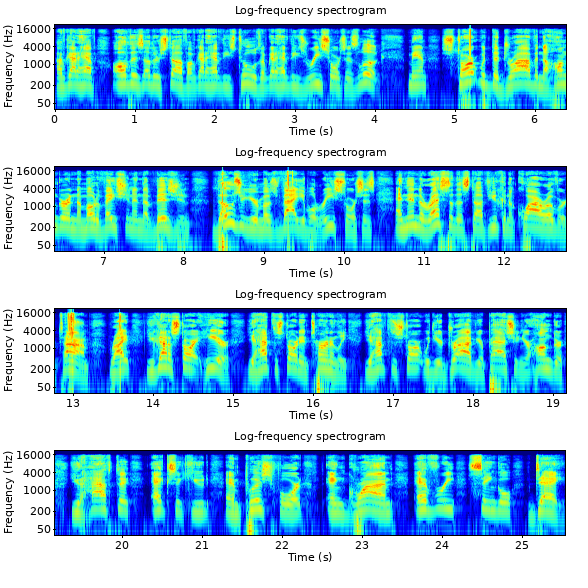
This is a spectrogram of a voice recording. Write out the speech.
I've got to have all this other stuff. I've got to have these tools. I've got to have these resources. Look, man, start with the drive and the hunger and the motivation and the vision. Those are your most valuable resources. And then the rest of the stuff you can acquire over time, right? You got to start here. You have to start internally. You have have to start with your drive, your passion, your hunger. You have to execute and push for it and grind every single day.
